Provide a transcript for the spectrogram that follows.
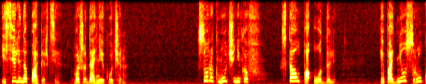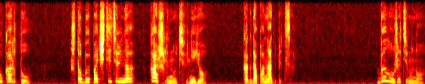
и сели на паперте в ожидании кучера. Сорок мучеников стал поодаль и поднес руку к рту, чтобы почтительно кашлянуть в нее, когда понадобится. Было уже темно.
